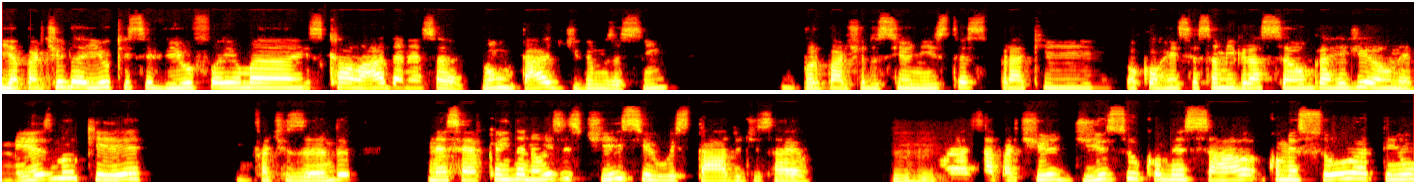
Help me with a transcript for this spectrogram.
E a partir daí o que se viu foi uma escalada nessa vontade, digamos assim, por parte dos sionistas para que ocorresse essa migração para a região, né? Mesmo que, enfatizando, nessa época ainda não existisse o Estado de Israel. Uhum. Mas a partir disso começar, começou a ter um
